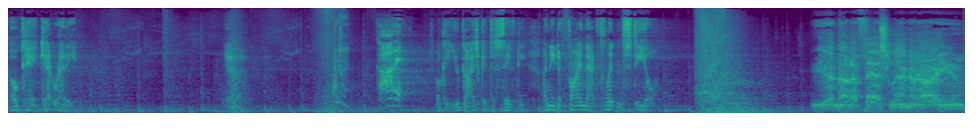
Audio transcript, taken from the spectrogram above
Okay, get ready. Yeah. Got it. Okay, you guys get to safety. I need to find that flint and steel. You're not a fast learner, are you?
